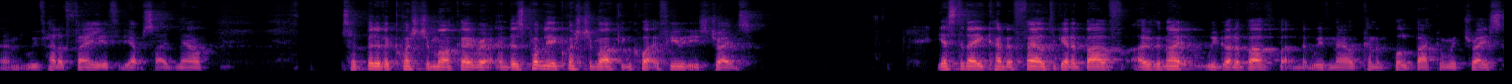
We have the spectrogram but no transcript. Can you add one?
and we've had a failure to the upside now. So a bit of a question mark over it, and there's probably a question mark in quite a few of these trades. Yesterday, kind of failed to get above. Overnight, we got above, but we've now kind of pulled back and retraced.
